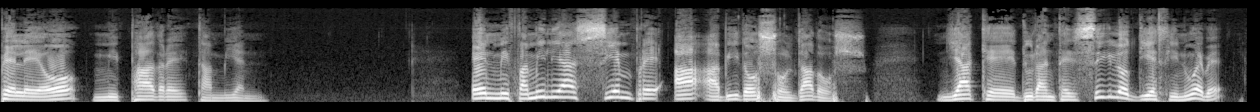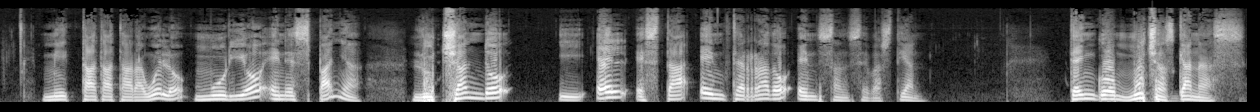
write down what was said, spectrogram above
peleó mi padre también. En mi familia siempre ha habido soldados, ya que durante el siglo XIX mi tatarabuelo murió en España luchando y él está enterrado en San Sebastián. Tengo muchas ganas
